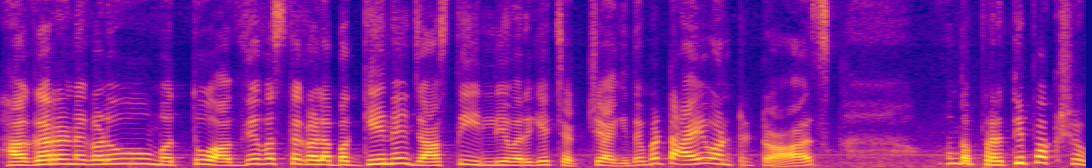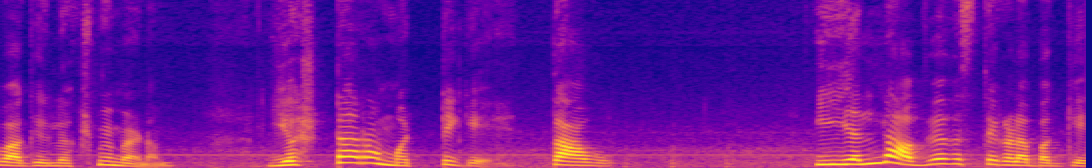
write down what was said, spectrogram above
ಹಗರಣಗಳು ಮತ್ತು ಅವ್ಯವಸ್ಥೆಗಳ ಬಗ್ಗೆನೇ ಜಾಸ್ತಿ ಇಲ್ಲಿಯವರೆಗೆ ಚರ್ಚೆ ಆಗಿದೆ but I wanted to ask ಒಂದು ಪ್ರತಿಪಕ್ಷವಾಗಿ ಲಕ್ಷ್ಮಿ ಮೇಡಮ್ ಎಷ್ಟರ ಮಟ್ಟಿಗೆ ತಾವು ಈ ಎಲ್ಲ ಅವ್ಯವಸ್ಥೆಗಳ ಬಗ್ಗೆ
